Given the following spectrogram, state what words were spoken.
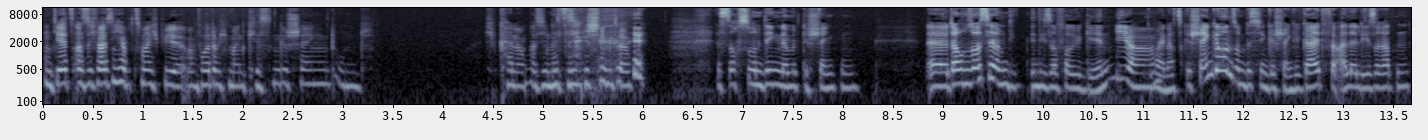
Und jetzt, also ich weiß nicht, ich habe zum Beispiel, mein Freund habe ich mal ein Kissen geschenkt und ich habe keine Ahnung, was ich ihm letztes Jahr geschenkt habe. Das ist doch so ein Ding ne, mit Geschenken. Äh, darum soll es ja in in dieser Folge gehen. ja. Weihnachtsgeschenke und so ein bisschen Geschenke-Guide für alle Leseratten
